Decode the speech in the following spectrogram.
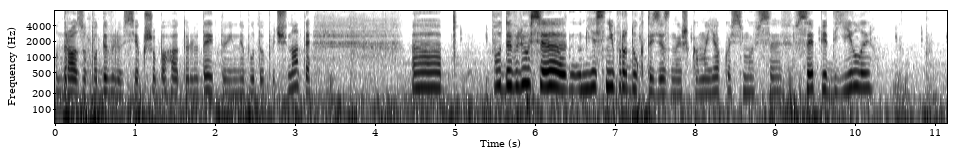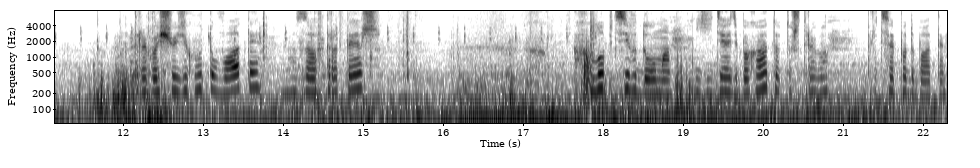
Одразу подивлюсь, якщо багато людей, то і не буду починати. Е, Подивлюся м'ясні продукти зі знижками. Якось ми все, все під'їли. Треба щось готувати. На завтра теж. Хлопці вдома їдять багато, тож треба про це подбати.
